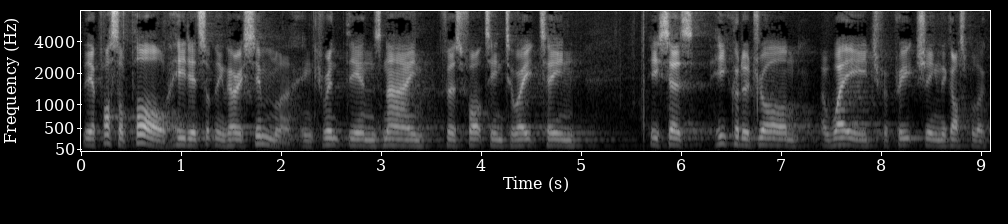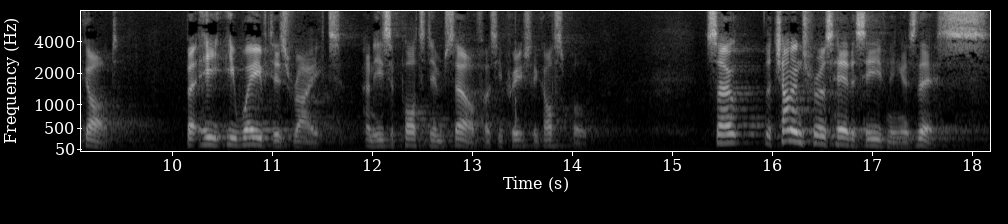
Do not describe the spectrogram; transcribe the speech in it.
The Apostle Paul, he did something very similar. In Corinthians 9, verse 14 to 18, he says he could have drawn a wage for preaching the gospel of God, but he, he waived his right and he supported himself as he preached the gospel. So, the challenge for us here this evening is this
